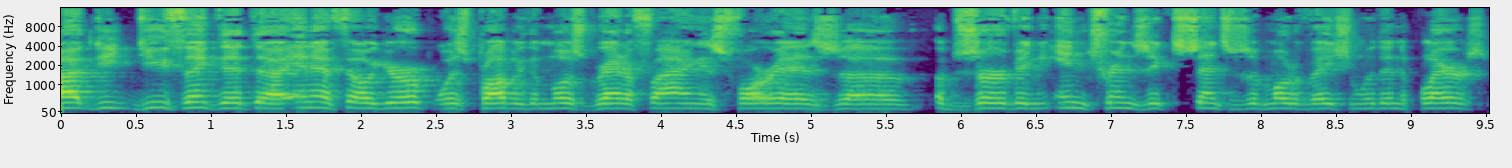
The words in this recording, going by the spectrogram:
Uh, do, do you think that uh, NFL Europe was probably the most gratifying as far as uh, observing intrinsic senses of motivation within the players?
